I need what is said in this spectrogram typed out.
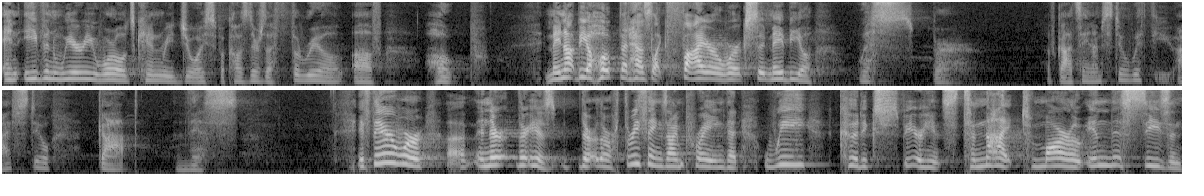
And even weary worlds can rejoice because there's a thrill of hope. It may not be a hope that has like fireworks, it may be a whisper of God saying, I'm still with you. I've still got this. If there were, uh, and there, there is, there, there are three things I'm praying that we could experience tonight, tomorrow, in this season,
